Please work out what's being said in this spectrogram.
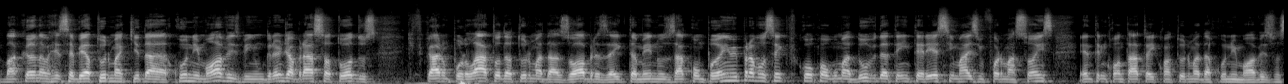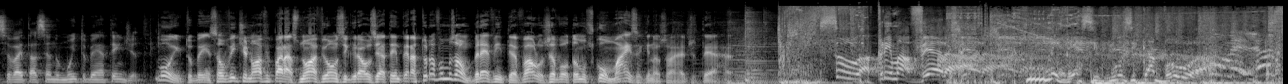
Bacana receber a turma aqui da Cuna Imóveis. Um grande abraço a todos que ficaram por lá, toda a turma das obras aí que também nos acompanham. E para você que ficou com alguma dúvida, tem interesse em mais informações, entre em contato aí com a turma da Cuna Imóveis, você vai estar sendo muito bem atendido. Muito bem, são 29 para as 9, 11 graus e a temperatura. Vamos a um breve intervalo, já voltamos com mais aqui na sua Rádio Terra. Sua primavera merece música boa. O melhor.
